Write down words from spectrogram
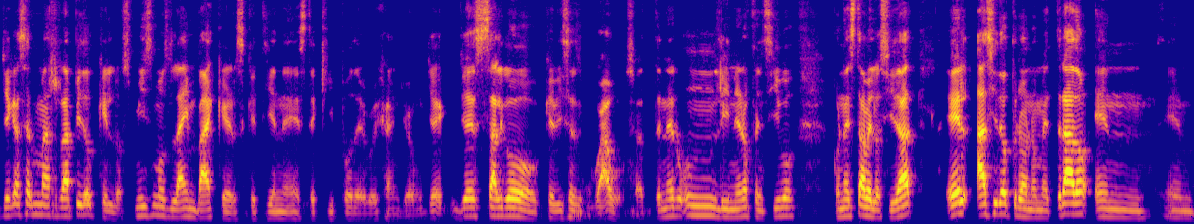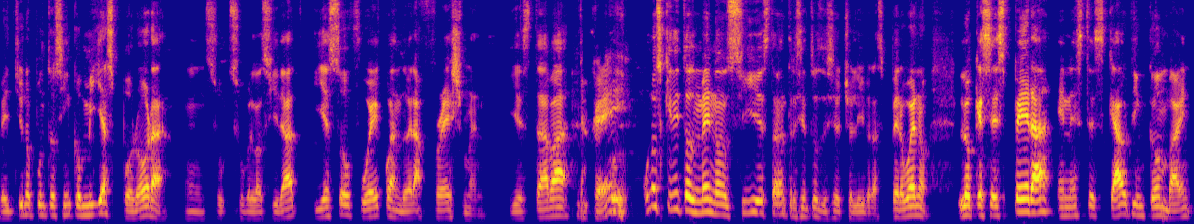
llega a ser más rápido que los mismos linebackers que tiene este equipo de Brigham Young. Ya, es algo que dices, wow, o sea, tener un liniero ofensivo con esta velocidad. Él ha sido cronometrado en, en 21.5 millas por hora en su, su velocidad y eso fue cuando era freshman y estaba unos kilitos menos, sí, estaba en 318 libras. Pero bueno, lo que se espera en este Scouting Combine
